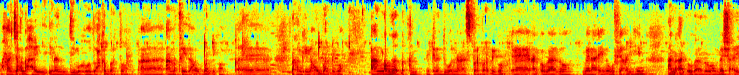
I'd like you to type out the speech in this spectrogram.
waxaan jeclahay inaan diimahooda wax ka barto anatayda aan u bandhigo dhaqankayga aan u bandhigo aan labada dhaqan kala duwanna aan isbarbar dhigo aan ogaado meelaha ay noogu fiican yihiin ana aan ogaado meesha ay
